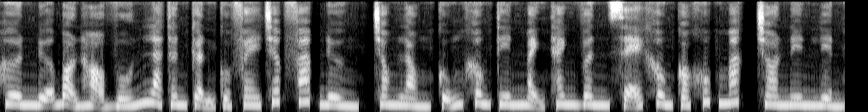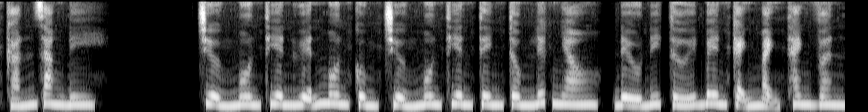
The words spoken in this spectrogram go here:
hơn nữa bọn họ vốn là thân cận của phe chấp pháp đường, trong lòng cũng không tin mạnh thanh vân sẽ không có khúc mắc cho nên liền cắn răng đi. Trưởng môn thiên huyễn môn cùng trưởng môn thiên tinh tông liếc nhau, đều đi tới bên cạnh mạnh thanh vân.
